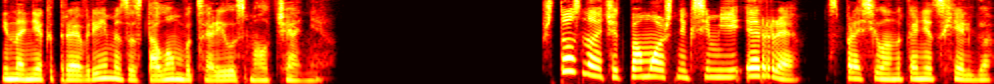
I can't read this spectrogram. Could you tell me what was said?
и на некоторое время за столом воцарилось молчание. «Что значит помощник семьи Эрре?» — спросила, наконец, Хельга.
